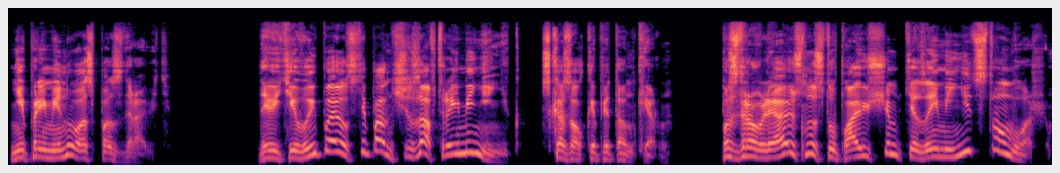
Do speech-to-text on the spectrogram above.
Не примину вас поздравить». «Да ведь и вы, Павел Степанович, завтра именинник», — сказал капитан Керн. «Поздравляю с наступающим тезаименитством вашим».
